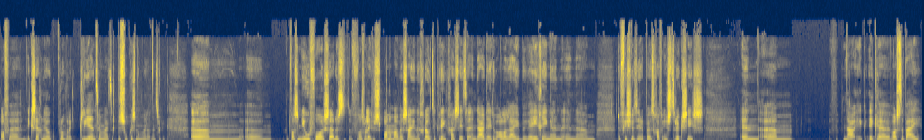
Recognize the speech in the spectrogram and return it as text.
Of ik zeg nu ook cliënten, maar bezoekers noemen we dat natuurlijk. Um, um, het was nieuw voor ze, dus het was wel even spannend. Maar we zijn in een grote kring gaan zitten en daar deden we allerlei bewegingen. En um, de fysiotherapeut gaf instructies. En nou, ik, ik was erbij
